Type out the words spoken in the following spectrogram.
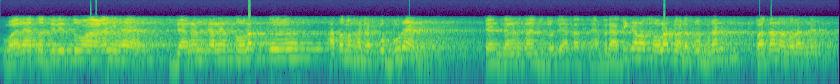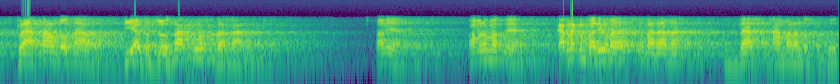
wa la tajlisu 'alaiha. Jangan kalian sholat ke atau menghadap kuburan dan jangan kalian duduk di atasnya. Berarti kalau sholat menghadap kuburan batal nggak sholatnya? Batal total. Dia berdosa plus batal. Paham ya? Paham maksudnya? Karena kembali kepada kepada apa? Zat amalan tersebut.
